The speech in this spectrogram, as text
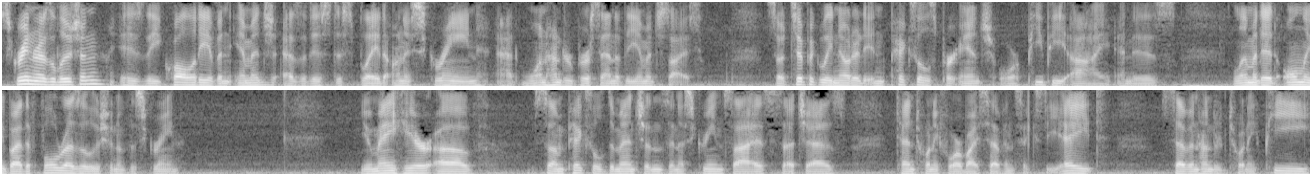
Screen resolution is the quality of an image as it is displayed on a screen at 100% of the image size. So typically noted in pixels per inch or PPI and is limited only by the full resolution of the screen. You may hear of some pixel dimensions in a screen size such as 1024 by 768, 720p,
